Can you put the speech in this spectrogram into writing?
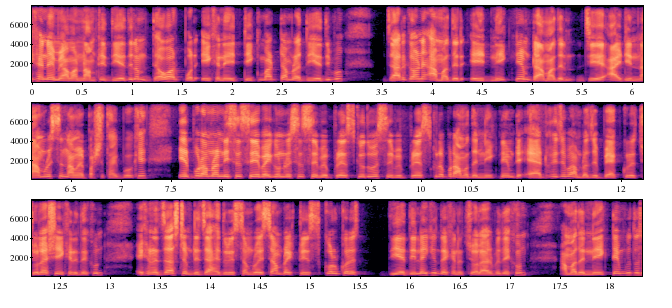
এখানে আমি আমার নামটি দিয়ে দিলাম, দেওয়ার পর এখানে এই টিকমার্কটা আমরা দিয়ে দিব। যার কারণে আমাদের এই নিক নেমটা আমাদের যে আইডির নাম রয়েছে, নামের পাশে থাকবে ওকে এরপর আমরা নিচে সেভ আইকন রয়েছে সেভে প্রেস করে দেবো সেভে প্রেস করার পর আমাদের নিক নেমটা অ্যাড হয়ে যাবে, আমরা যে ব্যাক করে চলে আসি এখানে, দেখুন। এখানে জাস্ট এমটি জাহিদুল ইসলাম রয়েছে, আমরা একটু স্ক্রল করে দিয়ে দিলে কিন্তু এখানে চলে আসবে, দেখুন। আমাদের নেক টাইম কিন্তু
